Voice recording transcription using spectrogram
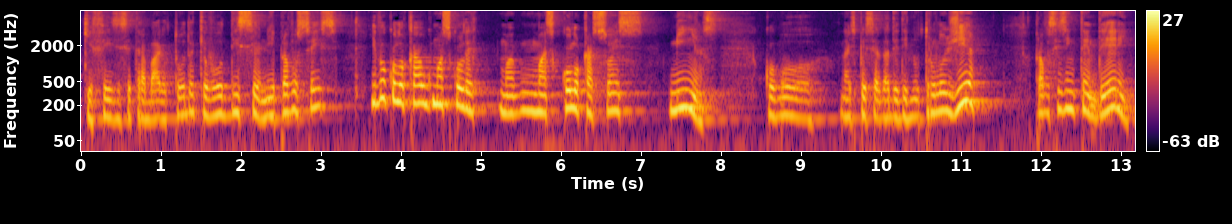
que fez esse trabalho todo, que eu vou discernir para vocês e vou colocar algumas, algumas colocações minhas, como na especialidade de nutrologia, para vocês entenderem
